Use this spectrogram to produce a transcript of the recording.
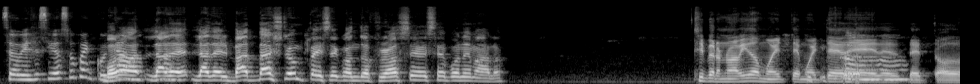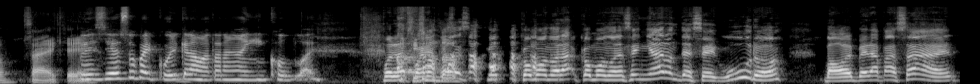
Se hubiese sido súper cool. Bueno, la, de, la del Bad Batch no empecé cuando Crosser se pone malo. Sí, pero no ha habido muerte, muerte de, de, todo. O sea, es que... Sido súper cool que la mataran ahí en Cold Blood. como, no la, como no la enseñaron, de seguro va a volver a pasar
